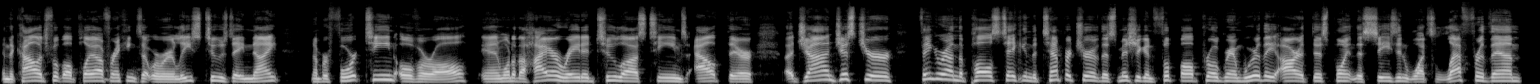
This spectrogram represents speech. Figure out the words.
in the college football playoff rankings that were released Tuesday night number 14 overall, and one of the higher rated two loss teams out there. Uh, John, just your finger on the pulse, taking the temperature of this Michigan football program, where they are at this point in the season, what's left for them,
